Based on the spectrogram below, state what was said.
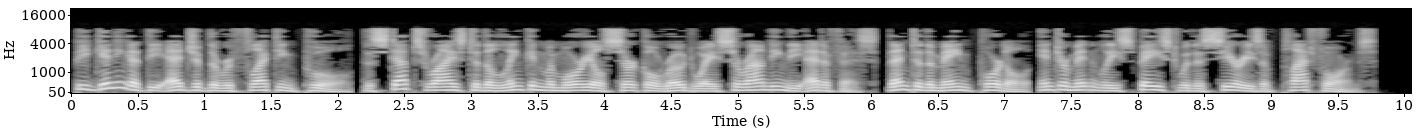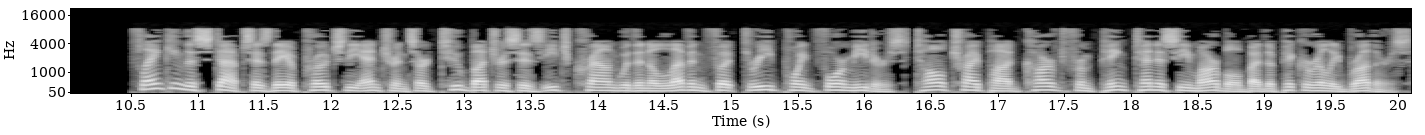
Beginning at the edge of the reflecting pool, the steps rise to the Lincoln Memorial Circle roadway surrounding the edifice, then to the main portal, intermittently spaced with a series of platforms. Flanking the steps as they approach the entrance are two buttresses each crowned with an 11-foot tall tripod carved from pink Tennessee marble by the Piccirilli brothers.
